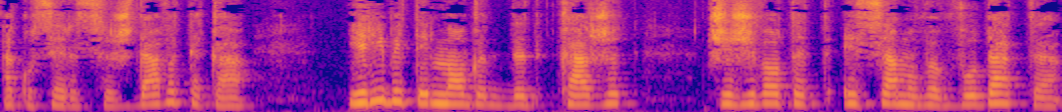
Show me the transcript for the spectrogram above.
Ако се разсъждава така, и рибите могат да кажат, че животът е само във водата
